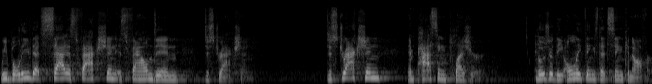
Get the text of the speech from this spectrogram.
we believe that satisfaction is found in distraction. Distraction and passing pleasure. Those are the only things that sin can offer.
